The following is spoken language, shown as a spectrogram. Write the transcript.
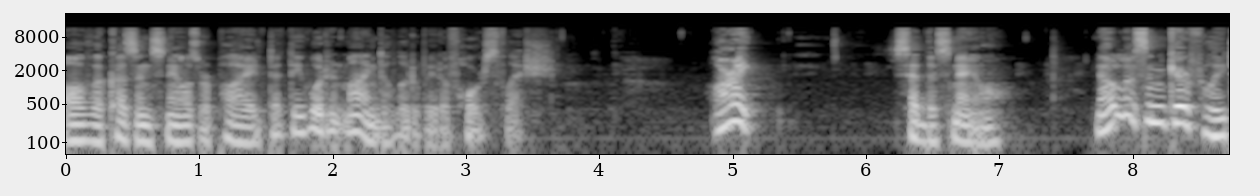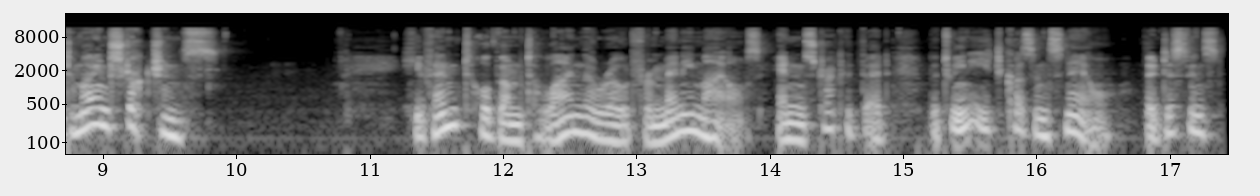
All the cousin snails replied that they wouldn't mind a little bit of horseflesh. All right, said the snail. Now listen carefully to my instructions. He then told them to line the road for many miles and instructed that between each cousin snail, the distance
